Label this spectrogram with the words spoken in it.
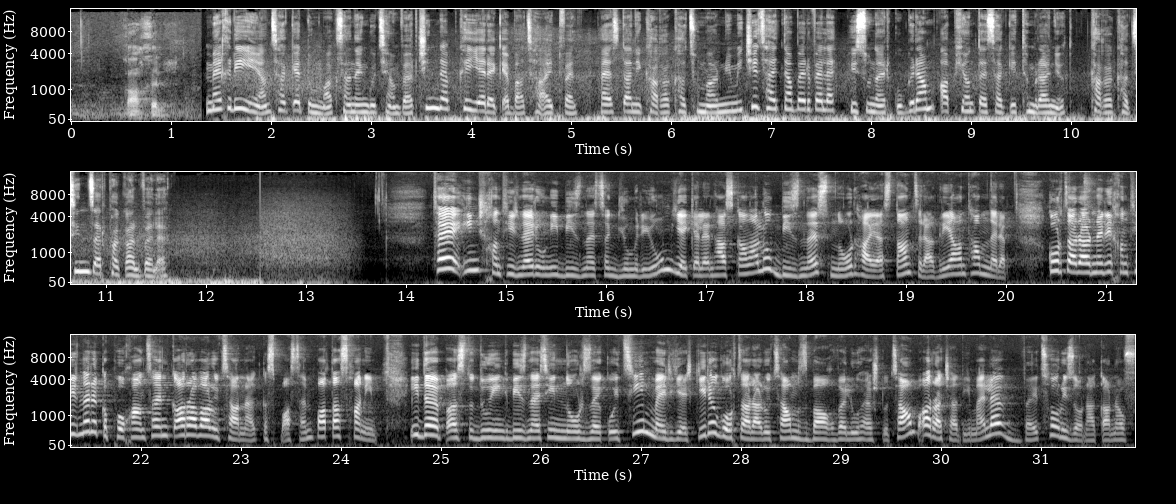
կանխել Մեղրիի անցակետում մաքսանենգության վերջին դեպքը 3 է բացահայտվել։ Հայաստանի քաղաքացու մարմնի միջից հայտնաբերվել է 52 գրամ ափիոն տեսակի թմրանյութ։ Քաղաքացին ձերբակալվել է։ Թե ինչ խնդիրներ ունի բիզնեսը Գյումրիում, եկել են հասկանալու բիզնես նոր Հայաստան ծրագրի անդամները։ Գործարարների խնդիրները կփոխանցեն կառավարությանը, կսպասեն պատասխանի։ Իդեպ ըստ Doing Business-ի նոր զեկույցի մեր երկիրը գործարարությամբ զբաղվելու հեշտությամբ առաջադիմել է 6 հորիզոնականով։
